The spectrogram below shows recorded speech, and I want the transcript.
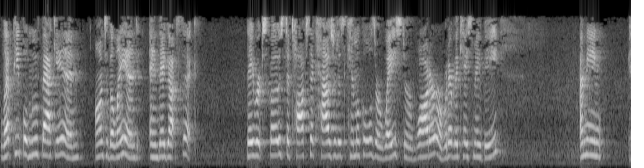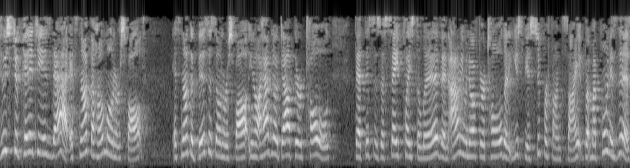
let people move back in onto the land and they got sick. They were exposed to toxic, hazardous chemicals or waste or water or whatever the case may be. I mean, whose stupidity is that? It's not the homeowner's fault. It's not the business owner's fault. You know, I have no doubt they're told that this is a safe place to live, and I don't even know if they're told that it used to be a Superfund site. But my point is this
